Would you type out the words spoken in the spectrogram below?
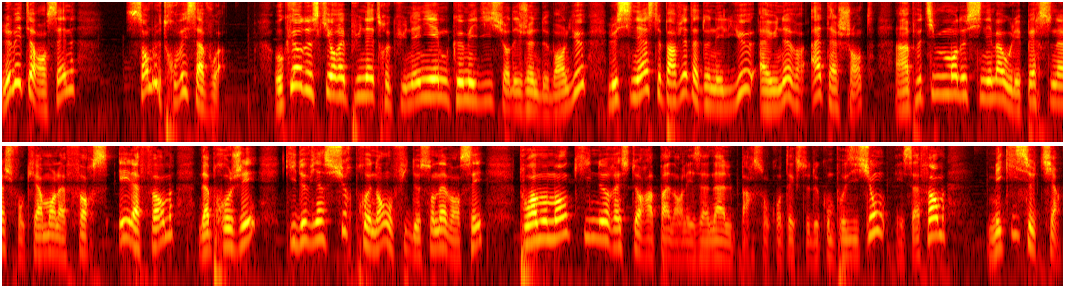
le metteur en scène semble trouver sa voie. Au cœur de ce qui aurait pu n'être qu'une énième comédie sur des jeunes de banlieue, le cinéaste parvient à donner lieu à une œuvre attachante, à un petit moment de cinéma où les personnages font clairement la force et la forme d'un projet qui devient surprenant au fil de son avancée, pour un moment qui ne restera pas dans les annales par son contexte de composition et sa forme, mais qui se tient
